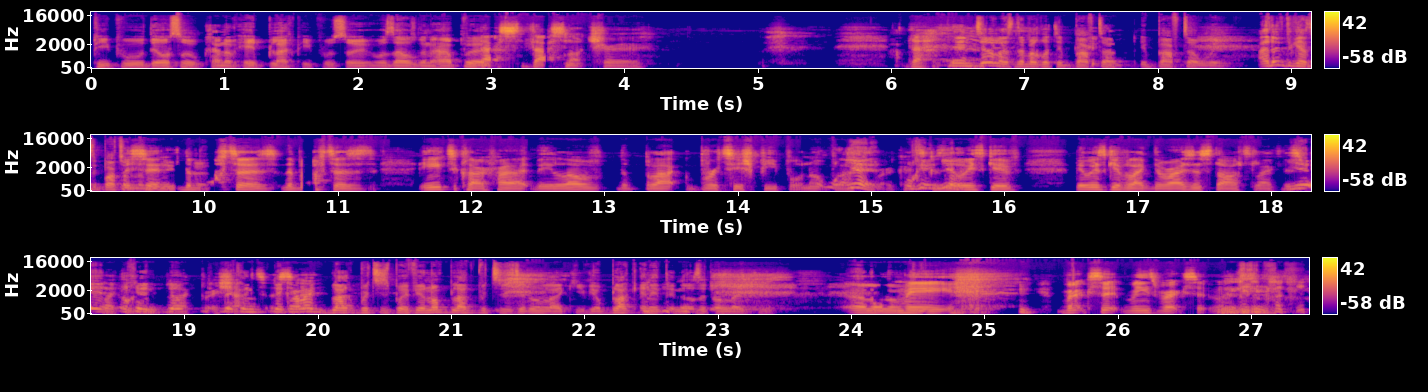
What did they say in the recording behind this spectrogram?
people, they also kind of hate black people. So it was that was going to happen. That's that's not true. Denzel has never got a BAFTA a BAFTA win. I don't think he has a BAFTA listen, the. BAFTAs, the BAFTAs, you need to clarify that they love the black British people, not black yeah, Americans, okay, because yeah. they always give they always give like the rising star to like this yeah, like okay. no, black they, can, they can so- like black British, but if you're not black British, they don't like you. If you're black anything else, they don't like you. Um, Mate, Brexit means Brexit.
